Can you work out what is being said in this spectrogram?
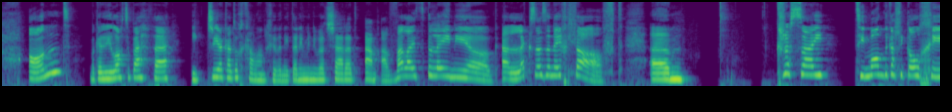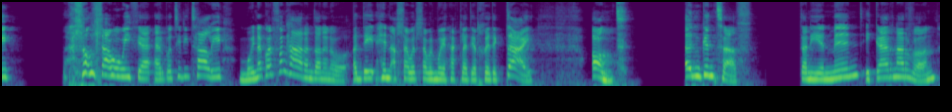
ond mae gen i lot o bethau i drio gadw'ch calon chi fyny. Da ni'n mynd i fod siarad am afalau sgleiniog, Alexa's yn eich llofft, um, crysau ti mond y gallu golchi llon llaw o weithiau er bod ti wedi talu mwy na gwerth fy nghar amdano nhw. Yndi, hyn a llawer llawer mwy rhagledi ar 62. Ond, yn gyntaf, da ni yn mynd i Gernarfon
